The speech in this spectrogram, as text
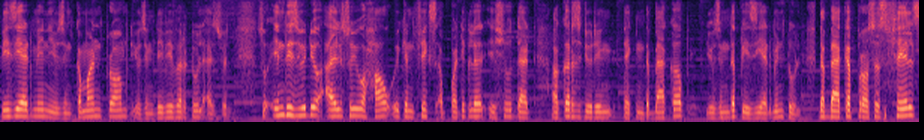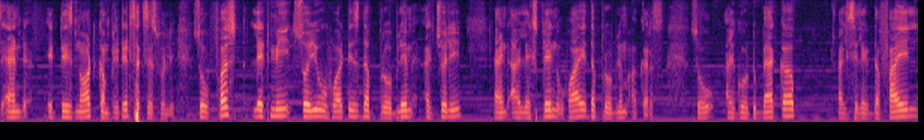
pgadmin using command prompt using dbeaver tool as well. So in this video I'll show you how we can fix a particular issue that occurs during taking the backup using the pgadmin tool. The backup process fails and it is not completed successfully. So first let me show you what is the problem actually and I'll explain why the problem occurs. So I go to backup I'll select the file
